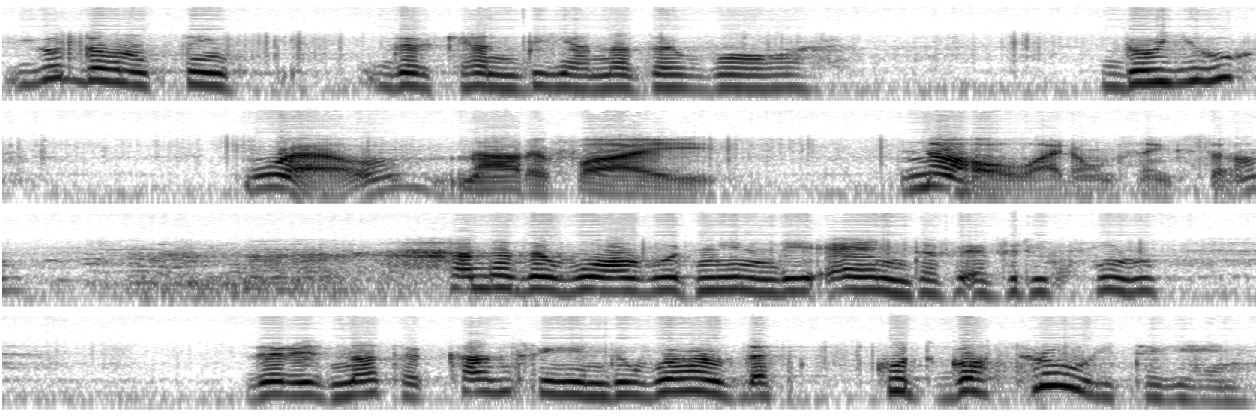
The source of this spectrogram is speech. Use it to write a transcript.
you don't think there can be another war, do you? Well, not if I. No, I don't think so. Another war would mean the end of everything. There is not a country in the world that could go through it again.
